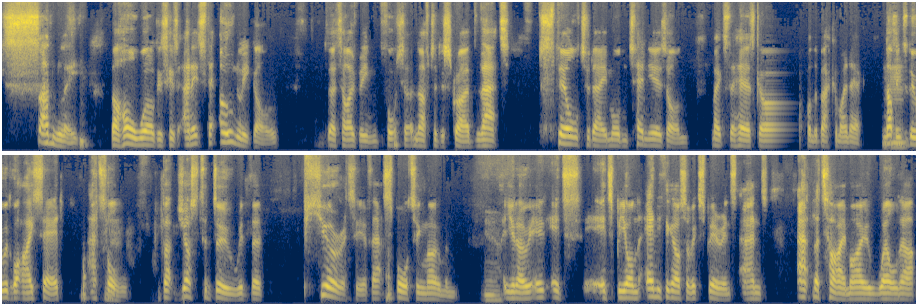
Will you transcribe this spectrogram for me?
suddenly the whole world is his. And it's the only goal that I've been fortunate enough to describe that still today, more than 10 years on, makes the hairs go on the back of my neck. Nothing mm-hmm. to do with what I said at yeah. all, but just to do with the purity of that sporting moment. Yeah. You know, it, it's it's beyond anything else I've experienced. And at the time, I welled up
